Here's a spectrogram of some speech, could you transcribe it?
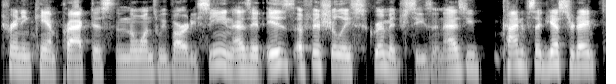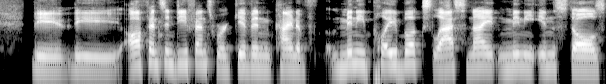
training camp practice than the ones we've already seen, as it is officially scrimmage season. As you kind of said yesterday, the the offense and defense were given kind of mini playbooks last night, mini installs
